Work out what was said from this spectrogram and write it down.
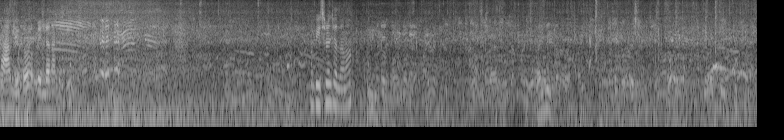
ఫ్యామిలీతో వెళ్ళాను అక్కడికి. బీచ్ నుంచి వెళ్దామా Thank you.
